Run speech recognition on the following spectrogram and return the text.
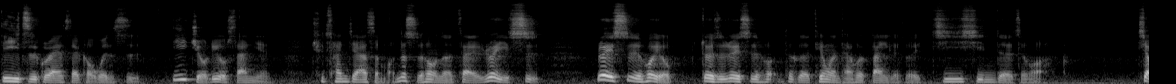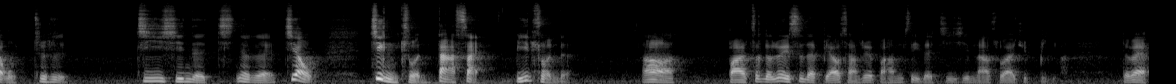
第一支 Grand Seiko 问世，一九六三年去参加什么？那时候呢，在瑞士，瑞士会有，就是瑞士这个天文台会办一个所谓机芯的什么校，就是。机芯的那个较精准大赛，比准的啊，把这个瑞士的表厂就把他们自己的机芯拿出来去比嘛，对不对？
